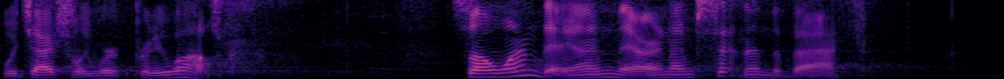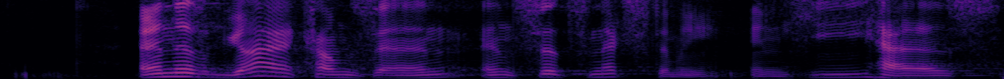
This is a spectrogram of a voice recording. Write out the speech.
which actually worked pretty well. So one day I'm there and I'm sitting in the back, and this guy comes in and sits next to me, and he has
